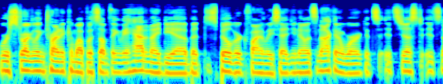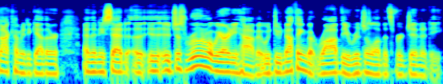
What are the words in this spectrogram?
were struggling trying to come up with something. They had an idea, but Spielberg finally said, you know, it's not going to work. It's it's just it's not coming together. And then he said, uh, it, it just ruin what we already have. It would do nothing but rob the original of its virginity.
